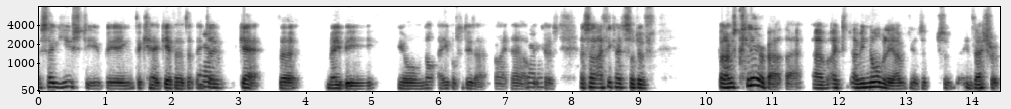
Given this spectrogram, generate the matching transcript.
are so used to you being the caregiver that they Yeah. don't get that maybe you're not able to do that right now Yeah. because. And so I think I sort of. But I was clear about that. Um, I, I mean, normally I was you know, to, to inveterate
